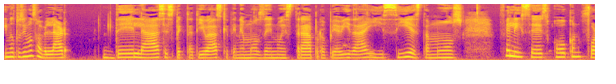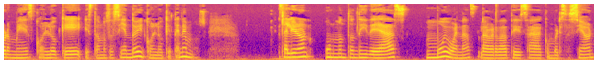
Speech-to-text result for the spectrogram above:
Y nos pusimos a hablar de las expectativas que tenemos de nuestra propia vida y si estamos felices o conformes con lo que estamos haciendo y con lo que tenemos. Salieron un montón de ideas muy buenas, la verdad, de esa conversación.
